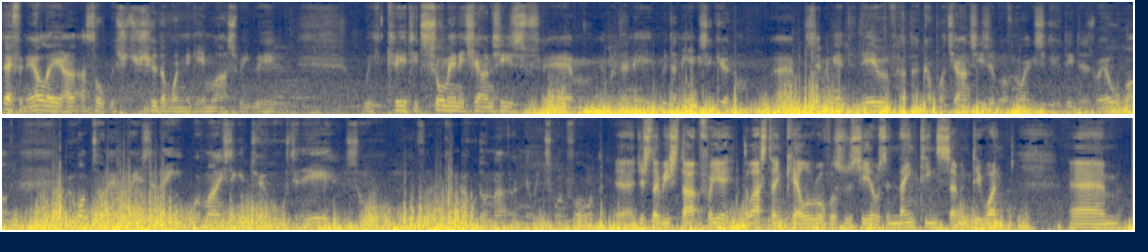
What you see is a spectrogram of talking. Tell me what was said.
Definitely, I, I, thought we should have won the game last week. We we created so many chances um, and we didn't we didn't execute them. Um, same again today. We've had a couple of chances that we've not executed as well, but we worked on it Wednesday night. We've managed to get two goals today, so hopefully we can build on that in the weeks going forward. Yeah, just a wee start for you. The last time Kello Rovers was here was in 1971. Um,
